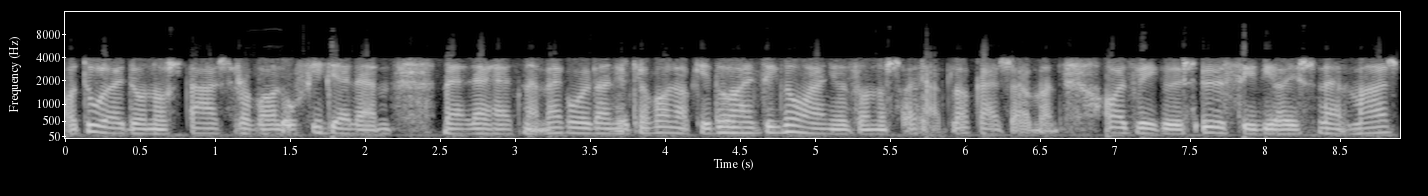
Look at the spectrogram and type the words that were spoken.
a tulajdonos társra való figyelemmel lehetne lehetne megoldani, hogyha valaki dohányzik, dohányozzon a saját lakásában. Az végül is ő szívja és nem más,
